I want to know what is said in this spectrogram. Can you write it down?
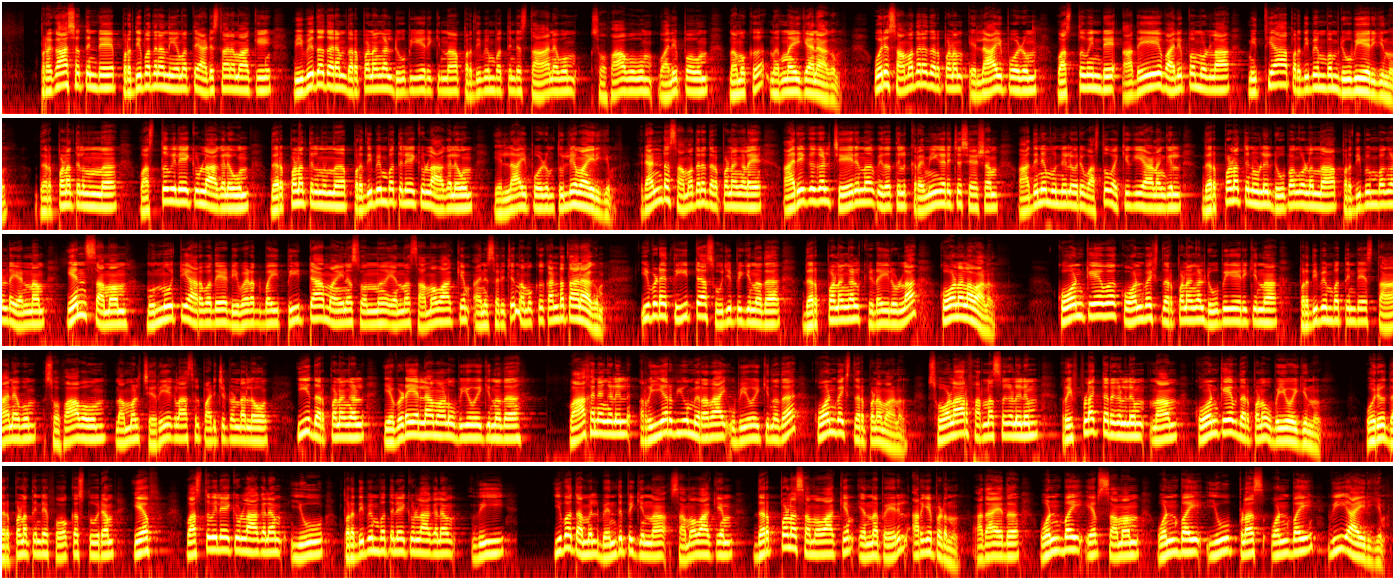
പ്രകാശത്തിന്റെ പ്രതിപതന നിയമത്തെ അടിസ്ഥാനമാക്കി വിവിധ തരം ദർപ്പണങ്ങൾ രൂപീകരിക്കുന്ന പ്രതിബിംബത്തിന്റെ സ്ഥാനവും സ്വഭാവവും വലിപ്പവും നമുക്ക് നിർണയിക്കാനാകും. ഒരു സമതല ദർപ്പണം എല്ലായ്പ്പോഴും വസ്തുവിന്റെ അതേ വലിപ്പമുള്ള മിഥ്യാ പ്രതിബിംബം രൂപീകരിക്കുന്നു. ദർപ്പണത്തിൽ നിന്ന് വസ്തുവിലേക്കുള്ള അകലവും ദർപ്പണത്തിൽ നിന്ന് പ്രതിബിംബത്തിലേക്കുള്ള അകലവും എല്ലായ്പ്പോഴും തുല്യമായിരിക്കും. രണ്ട് സമതല ദർപ്പണങ്ങളെ അരികുകൾ ചേരുന്ന വിധത്തിൽ ക്രമീകരിച്ച ശേഷം അതിനു മുന്നിൽ ഒരു വസ്തു വയ്ക്കുകയാണെങ്കിൽ ദർപ്പണത്തിനുള്ളിൽ രൂപം കൊള്ളുന്ന പ്രതിബിംബങ്ങളുടെ എണ്ണം എൻ സമം മുന്നൂറ്റി അറുപത് ഡിവൈഡഡ് ബൈ തീറ്റ മൈനസ് ഒന്ന് എന്ന സമവാക്യം അനുസരിച്ച് നമുക്ക് കണ്ടെത്താനാകും. ഇവിടെ തീറ്റ സൂചിപ്പിക്കുന്നത് ദർപ്പണങ്ങൾക്കിടയിലുള്ള കോണളവാണ്. കോൺകേവ് കോൺവെക്സ് ദർപ്പണങ്ങൾ രൂപീകരിക്കുന്ന പ്രതിബിംബത്തിന്റെ സ്ഥാനവും സ്വഭാവവും നമ്മൾ ചെറിയ ക്ലാസ്സിൽ പഠിച്ചിട്ടുണ്ടല്ലോ. ഈ ദർപ്പണങ്ങൾ എവിടെയെല്ലാമാണ് ഉപയോഗിക്കുന്നത്? വാഹനങ്ങളിൽ റിയർ വ്യൂ മിററായി ഉപയോഗിക്കുന്നത് കോൺവെക്സ് ദർപ്പണമാണ്. സോളാർ ഫർണസുകളിലും റിഫ്ലക്ടറുകളിലും നാം കോൺകേവ് ദർപ്പണം ഉപയോഗിക്കുന്നു. ഒരു ദർപ്പണത്തിന്റെ ഫോക്കസ് ദൂരം എഫ് വസ്തുവിലേക്കുള്ള അകലം യു പ്രതിബിംബത്തിലേക്കുള്ള അകലം വി ഇവ തമ്മിൽ ബന്ധിപ്പിക്കുന്ന സമവാക്യം ദർപ്പണ സമവാക്യം എന്ന പേരിൽ അറിയപ്പെടുന്നു. അതായത് വൺ ബൈ എഫ് സമം one by U plus one by V ആയിരിക്കും.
